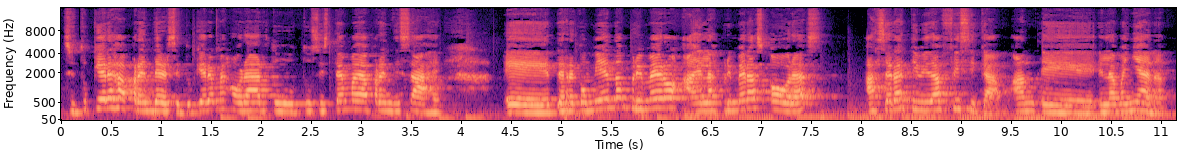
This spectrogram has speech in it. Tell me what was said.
Si tú quieres aprender, si tú quieres mejorar tu, sistema de aprendizaje, eh, te recomiendan primero en las primeras horas hacer actividad física eh, en la mañana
